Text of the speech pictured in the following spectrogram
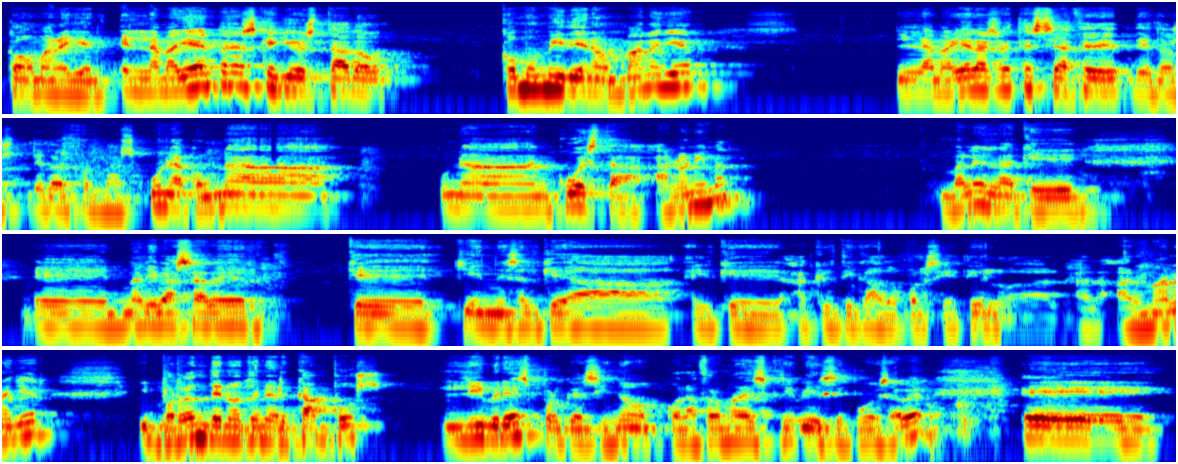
como manager. En la mayoría de empresas que yo he estado como miden a un manager, la mayoría de las veces se hace de, dos, de dos, formas. Una con una, una, encuesta anónima, ¿vale? En la que eh, nadie va a saber quién es el que ha, el que ha criticado, por así decirlo, al, manager. Importante no tener campos libres, porque si no, con la forma de escribir se puede saber. Eh,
